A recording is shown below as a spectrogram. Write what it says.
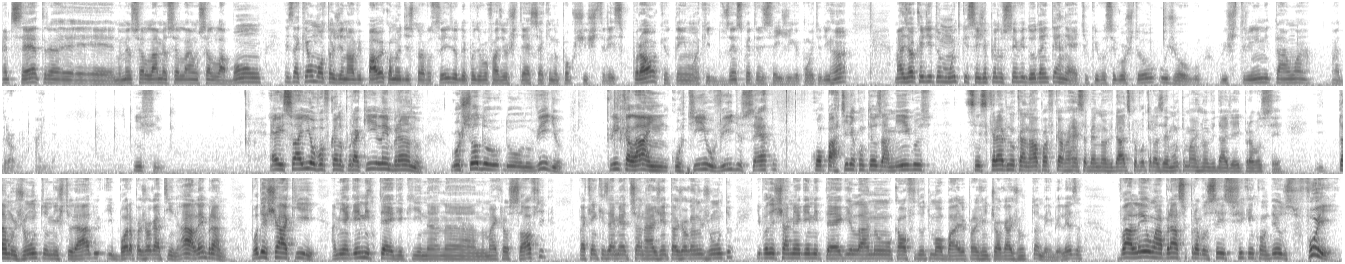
etc. É, é, é, no meu celular, meu celular é um celular bom, esse daqui é um Moto G9 Power, como eu disse para vocês. Eu depois eu vou fazer os testes aqui no Poco X3 Pro, que eu tenho um aqui de 256 GB com 8 de RAM. Mas eu acredito muito que seja pelo servidor da internet. O que você gostou, o jogo. O stream tá uma, uma droga ainda. Enfim. É isso aí, eu vou ficando por aqui. Lembrando, gostou do, do, do vídeo? Clica lá em curtir o vídeo, certo? Compartilha com teus amigos se inscreve no canal para ficar recebendo novidades que eu vou trazer muito mais novidade aí para você. E tamo junto misturado e bora para jogatina. Ah, lembrando, vou deixar aqui a minha game tag aqui na, na no Microsoft para quem quiser me adicionar, a gente tá jogando junto e vou deixar minha game tag lá no Call of Duty Mobile para a gente jogar junto também, beleza? Valeu, um abraço para vocês, fiquem com Deus, fui!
